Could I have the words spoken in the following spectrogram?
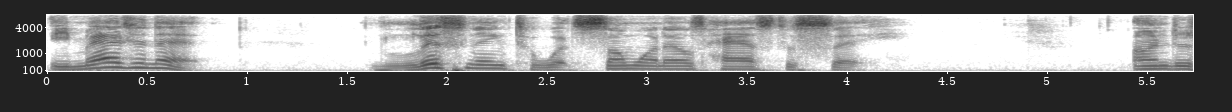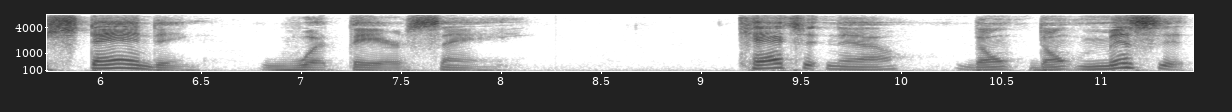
Imagine that listening to what someone else has to say, understanding what they are saying. Catch it now. Don't don't miss it.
